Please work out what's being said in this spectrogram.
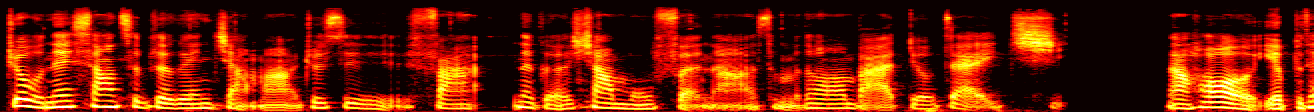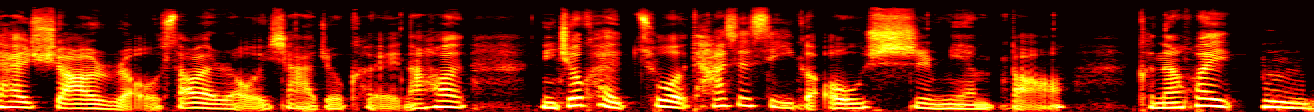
就我那上次不是跟你讲嘛，就是发那个酵母粉啊，什么都能把它丢在一起，然后也不太需要揉，稍微揉一下就可以，然后你就可以做。它这是一个欧式面包。可能会，嗯，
